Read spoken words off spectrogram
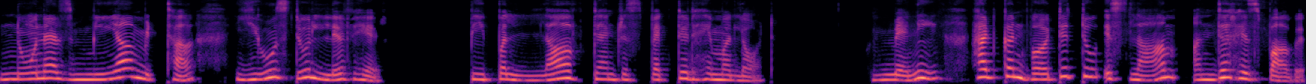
known as Mian Mitha used to live here. People loved and respected him a lot. Many had converted to Islam under his power.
